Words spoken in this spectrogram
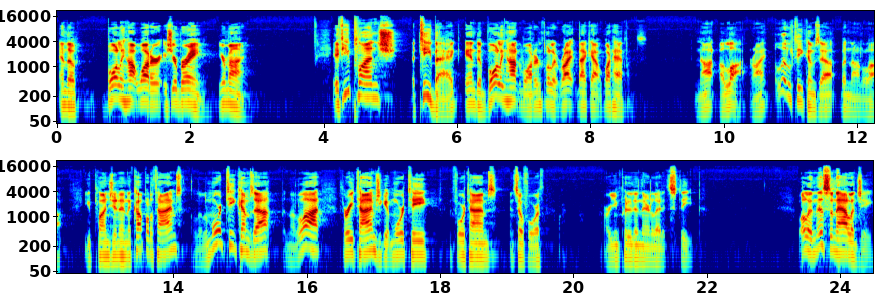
and the boiling hot water is your brain, your mind. If you plunge a tea bag into boiling hot water and pull it right back out, what happens? Not a lot, right? A little tea comes out, but not a lot. You plunge it in a couple of times, a little more tea comes out, but not a lot. Three times, you get more tea, four times, and so forth. Or you can put it in there and let it steep. Well, in this analogy,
